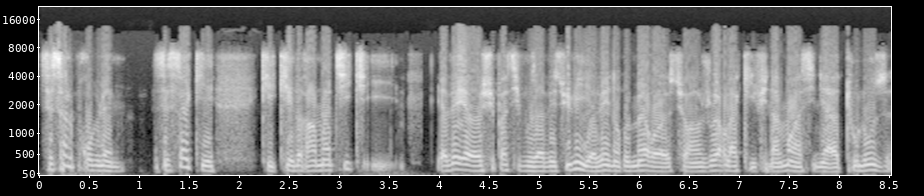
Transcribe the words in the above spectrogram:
C'est ça le problème. C'est ça qui est, qui, qui, est dramatique. Il, y avait, euh, je sais pas si vous avez suivi, il y avait une rumeur euh, sur un joueur là qui finalement a signé à Toulouse,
